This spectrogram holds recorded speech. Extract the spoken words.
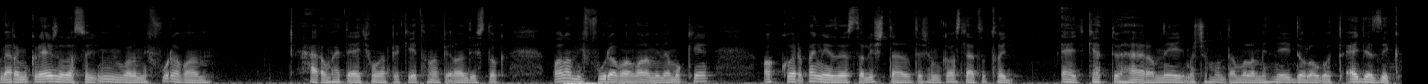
mert amikor érzed azt, hogy hm, valami fura van, három hete, egy hónapja, két hónapja randiztok, valami fura van, valami nem oké, okay, akkor megnézed ezt a listádat, és amikor azt látod, hogy egy, kettő, három, négy, most csak mondtam valamit, négy dologot egyezik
